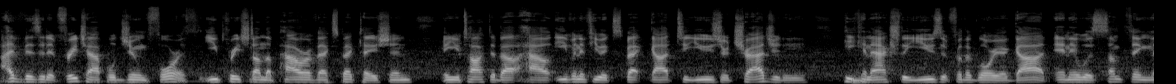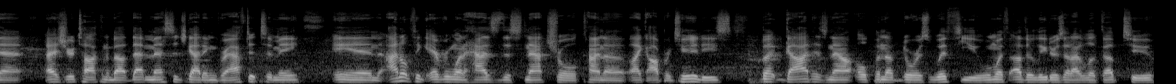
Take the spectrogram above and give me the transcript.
I visited Free Chapel June 4th. You preached on the power of expectation and you talked about how even if you expect God to use your tragedy, he hmm. can actually use it for the glory of God. And it was something that, as you're talking about, that message got engrafted to me. And I don't think everyone has this natural kind of like opportunities, but God has now opened up doors with you and with other leaders that I look up to.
